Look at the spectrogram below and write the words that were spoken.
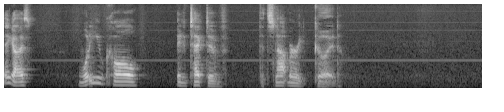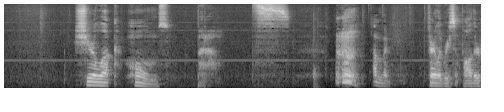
Hey guys, what do you call a detective that's not very good? Sherlock Holmes. I'm a fairly recent father,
